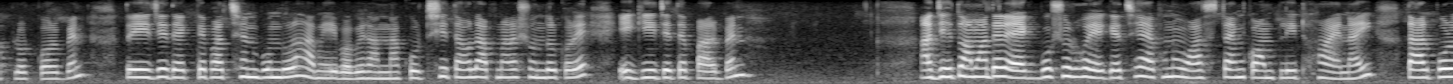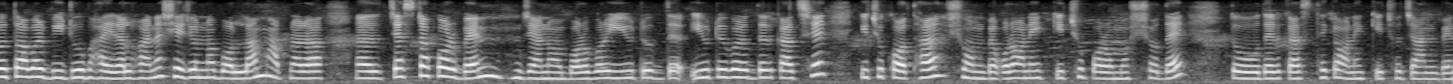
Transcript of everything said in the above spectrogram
আপলোড করবেন। তো এই যে দেখতে পাচ্ছেন বন্ধুরা, আমি এইভাবে রান্না করছি, তাহলে আপনারা সুন্দর করে এগিয়ে যেতে পারবেন। আর যেহেতু আমাদের এক বছর হয়ে গেছে এখনও ওয়াচ টাইম কমপ্লিট হয় নাই। তারপরে তো আবার ভিডিও ভাইরাল হয় না, সেজন্য বললাম আপনারা চেষ্টা করবেন যেন বড় বড় ইউটিউবদের ইউটিউবারদের কাছে কিছু কথা শুনবে, ওরা অনেক কিছু পরামর্শ দেয়। তো ওদের কাছ থেকে অনেক কিছু জানবেন,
